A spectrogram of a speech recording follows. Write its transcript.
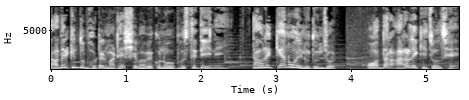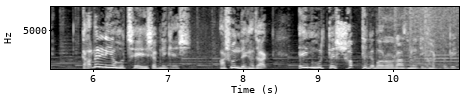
তাদের কিন্তু ভোটের মাঠে সেভাবে কোনো উপস্থিতিই নেই। তাহলে কেন এই নতুন জোট? পর্দার আড়ালে কি চলছে? কাদের নিয়ে হচ্ছে এই হিসাব নিকেশ? আসুন দেখা যাক, এই মুহূর্তে সব থেকে বড় রাজনৈতিক হট টপিক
